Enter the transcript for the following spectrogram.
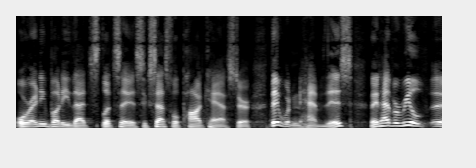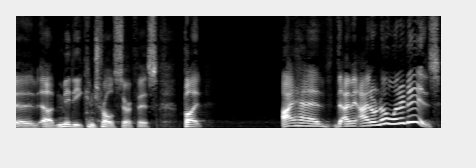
or anybody that's, let's say, a successful podcaster, they wouldn't have this. They'd have a real uh, uh, MIDI control surface. But I have, I mean, I don't know what it is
